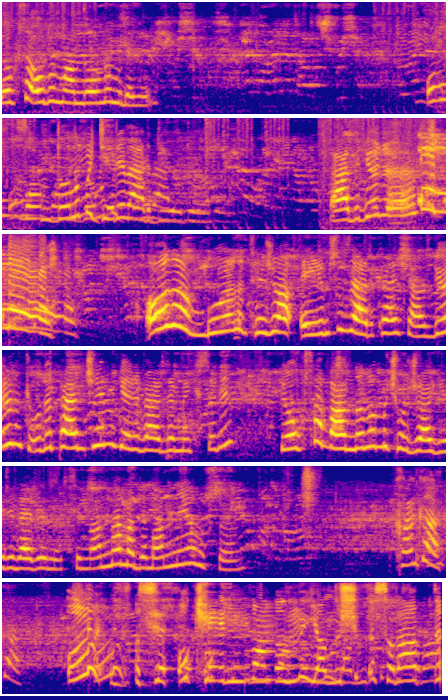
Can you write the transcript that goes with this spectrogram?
Yoksa onun mandalını mı dedin? O vandalımı geri ver diyordu. Ya biliyorum. Allah! Oğlum burada teca eğimsiz arkadaşlar. Diyorum ki o da pençeyi mi geri ver demek istedin? Yoksa vandalı mı çocuğa geri ver demek istedin? Anlamadım anlıyor musun? Kanka o o kendi vandalını yanlışlıkla sana attı.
